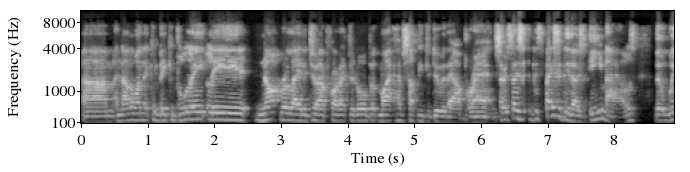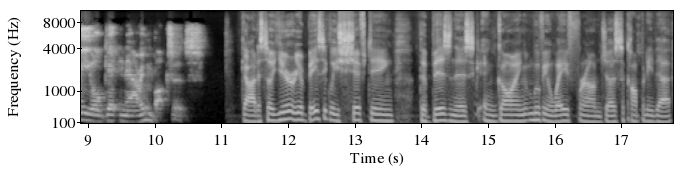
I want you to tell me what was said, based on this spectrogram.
Um, another one that can be completely not related to our product at all, but might have something to do with our brand. So it's, those, it's basically those emails that we all get in our inboxes. Got it. So you're you're basically shifting the business and going moving away from just a company that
